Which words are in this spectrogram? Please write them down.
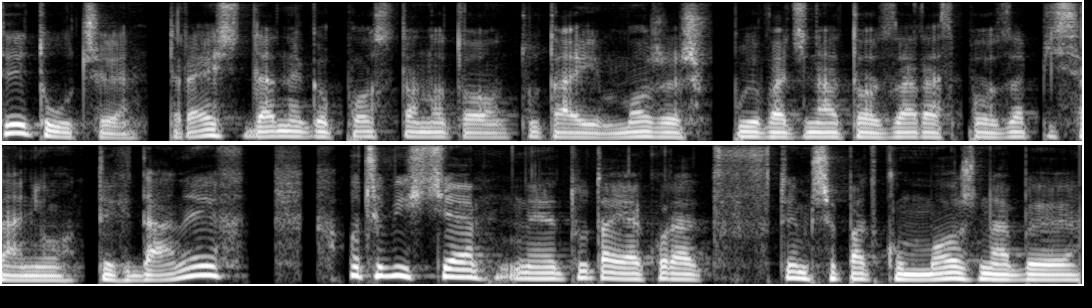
tytuł czy treść danego posta, no to tutaj możesz wpływać na to zaraz po zapisaniu tych danych. Oczywiście e, tutaj akurat w tym przypadku można by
